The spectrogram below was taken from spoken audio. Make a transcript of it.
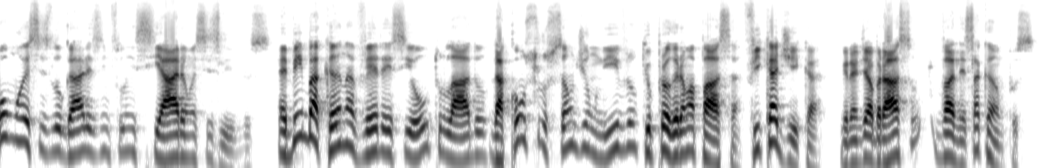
como esses lugares influenciaram esses livros. É bem bacana ver esse outro lado da construção de um livro que o programa passa. Fica a dica. Grande abraço, Vanessa Campos.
